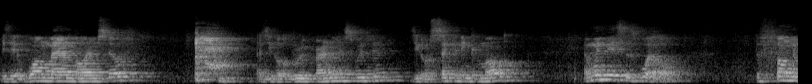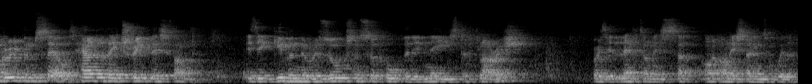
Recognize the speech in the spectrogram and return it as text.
Is it one man by himself? Has he got a group of analysts with him? Has he got a second in command? And with this as well, the fund group themselves, how do they treat this fund? Is it given the resource and support that it needs to flourish? Or is it left on its, on its own to wither?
